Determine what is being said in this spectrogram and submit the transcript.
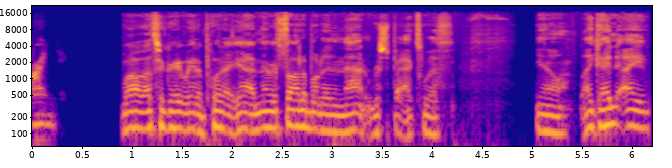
finding Wow, that's a great way to put it. Yeah, I've never thought about it in that respect. With, you know, like I, I,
